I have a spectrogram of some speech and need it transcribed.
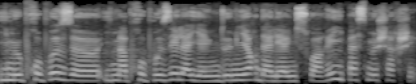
il me propose, il m'a proposé là il y a une demi-heure d'aller à une soirée, il passe me chercher.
